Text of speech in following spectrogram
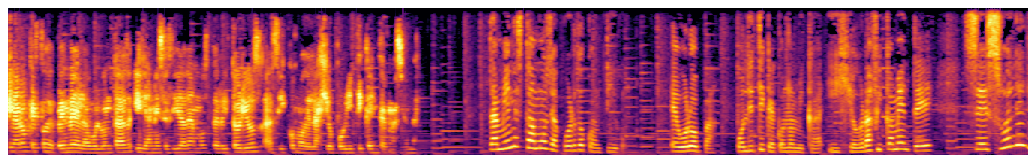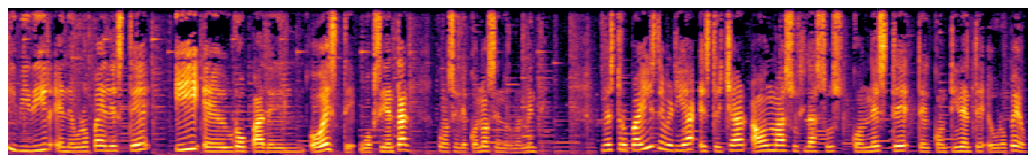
Claro que esto depende de la voluntad y la necesidad de ambos territorios, así como de la geopolítica internacional. También estamos de acuerdo contigo. Europa, política económica y geográficamente se suele dividir en Europa del Este y Europa del Oeste u Occidental, como se le conoce normalmente. Nuestro país debería estrechar aún más sus lazos con este del continente europeo.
